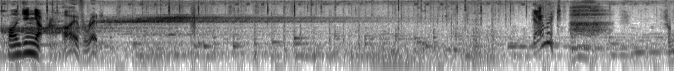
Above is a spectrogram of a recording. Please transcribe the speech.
黄金鸟，I've read Damn it. From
